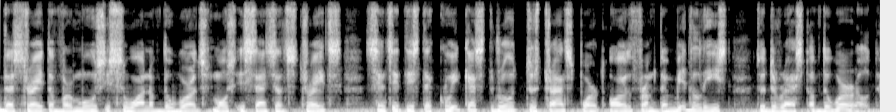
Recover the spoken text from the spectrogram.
The Strait of Hormuz is one of the world's most essential straits since it is the quickest route to transport oil from the Middle East to the rest of the world.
